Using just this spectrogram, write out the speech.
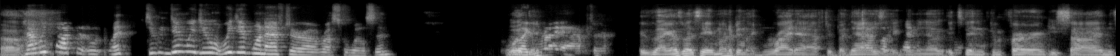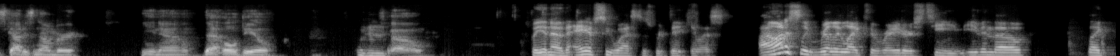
Uh, No, we talked. What didn't didn't we do? We did one after uh, Russell Wilson. What like right after. like I was about to say, it might have been like right after, but now he's like, you know, it's been confirmed. He's signed. He's got his number. You know that whole deal. Mhm. So But you know, the AFC West is ridiculous. I honestly really like the Raiders team, even though, like,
